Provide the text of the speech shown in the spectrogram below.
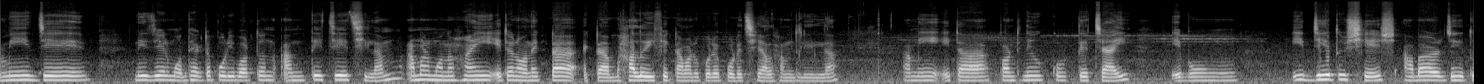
আমি যে নিজের মধ্যে একটা পরিবর্তন আনতে চেয়েছিলাম, আমার মনে হয় এটার অনেকটা একটা ভালো ইফেক্ট আমার উপরে পড়েছে, আলহামদুলিল্লাহ। আমি এটা কন্টিনিউ করতে চাই এবং ঈদ যেহেতু শেষ, আবার যেহেতু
